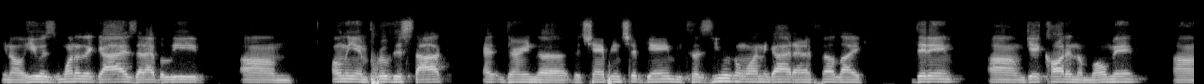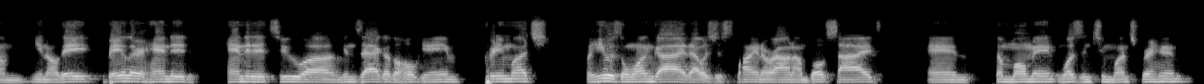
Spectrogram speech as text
you know he was one of the guys that I believe um, only improved his stock at, during the the championship game because he was the one guy that I felt like didn't um, get caught in the moment. Um, you know they Baylor handed handed it to uh, Gonzaga the whole game pretty much but he was the one guy that was just flying around on both sides and the moment wasn't too much for him.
